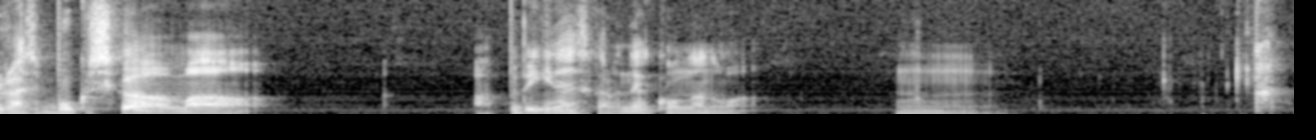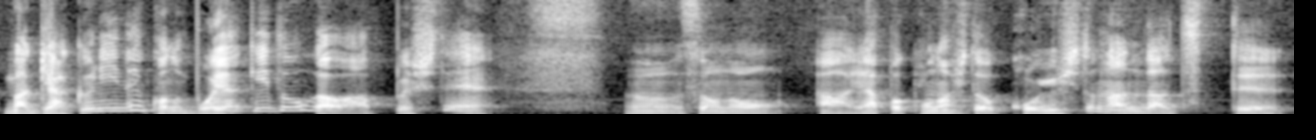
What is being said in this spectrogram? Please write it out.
らし僕しかまあアップできないですからねこんなのは。うん。まあ逆にねこのぼやき動画をアップしてうん、そのあやっぱこの人こういう人なんだっつって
